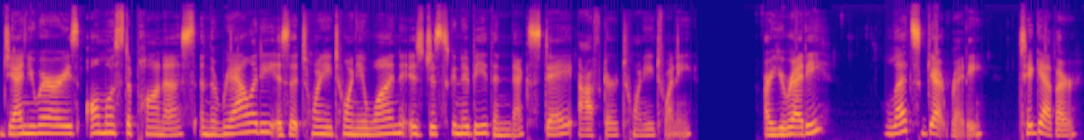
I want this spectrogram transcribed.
January is almost upon us, and the reality is that 2021 is just going to be the next day after 2020. Are you ready? Let's get ready together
